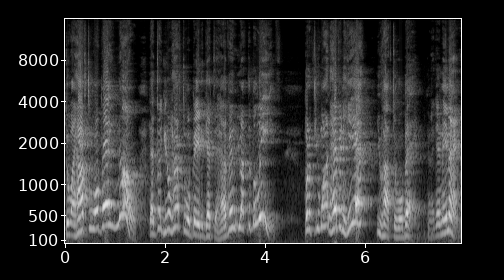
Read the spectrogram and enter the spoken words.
Do I have to obey? No. That you don't have to obey to get to heaven. You have to believe. But if you want heaven here, you have to obey. Can I get an amen?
